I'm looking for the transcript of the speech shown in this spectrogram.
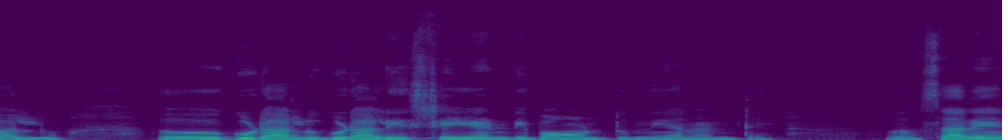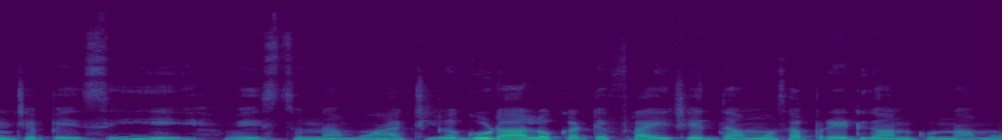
వాళ్ళు గుడాలు గుడాలు వేసి చేయండి బాగుంటుంది అని అంటే సరే అని చెప్పేసి వేస్తున్నాము. యాక్చువల్గా గుడాలు ఒకటే ఫ్రై చేద్దాము సపరేట్గా అనుకున్నాము.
